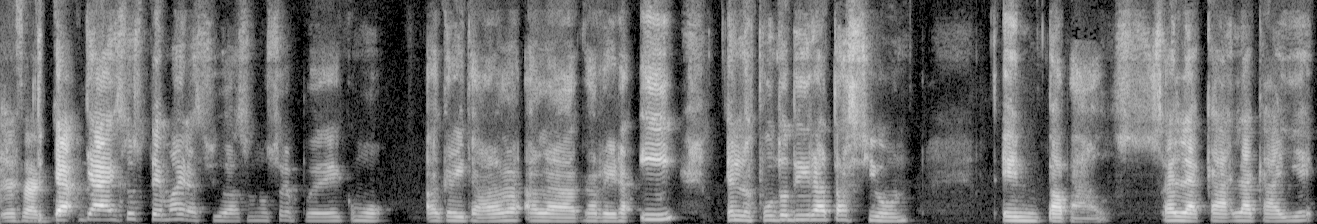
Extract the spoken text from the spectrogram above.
Exacto. Ya, ya esos temas de la ciudad, eso no se le puede como acreditar a la, carrera. Y en los puntos de hidratación, empapados. O sea, la, la calle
